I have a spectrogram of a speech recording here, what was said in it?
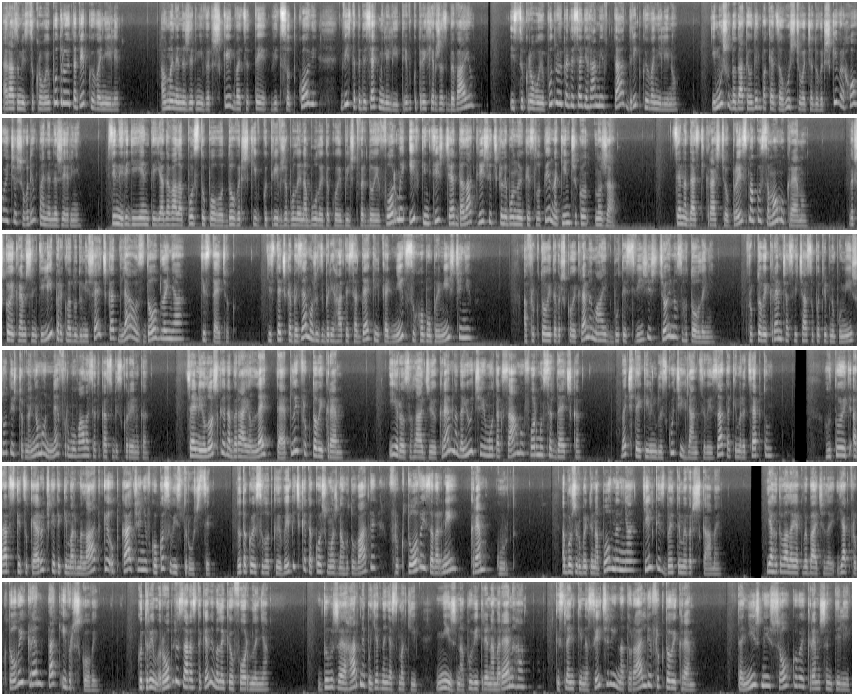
разом із цукровою пудрою та дрібкою ванілі. А в мене нежирні вершки 20% 250 мл, котрих я вже збиваю, із цукровою пудрою 50 грамів та дрібкою ваніліну. І мушу додати один пакет загущувача до вершків, враховуючи, що вони в мене нежирні. Всі інгредієнти я давала поступово до вершків, котрі вже були набули такої більш твердої форми, і в кінці ще дала трішечки лимонної кислоти на кінчику ножа. Це надасть кращого присмаку самому крему. Вершковий крем шантілі перекладу до мішечка для оздоблення тістечок. Тістечка безе можуть зберігатися декілька днів в сухому приміщенні, а фруктовий та вершковий креми мають бути свіжі, щойно зготовлені. Фруктовий крем час від часу потрібно помішувати, щоб на ньому не формувалася така собі скоринка. Чайною ложкою набираю ледь теплий фруктовий крем і розгладжую крем, надаючи йому так само форму сердечка. Бачите, який він блискучий, глянцевий за таким рецептом. Готують арабські цукерочки, такі мармеладки, обкачані в кокосовій стружці. До такої солодкої випічки також можна готувати фруктовий заварний крем курт. Або ж робити наповнення тільки збитими вершками. Я готувала, як ви бачили, як фруктовий крем, так і вершковий. Котрим роблю зараз таке невелике оформлення. Дуже гарне поєднання смаків. Ніжна повітряна меренга, кисленький насичений натуральний фруктовий крем та ніжний шовковий крем шантилі.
